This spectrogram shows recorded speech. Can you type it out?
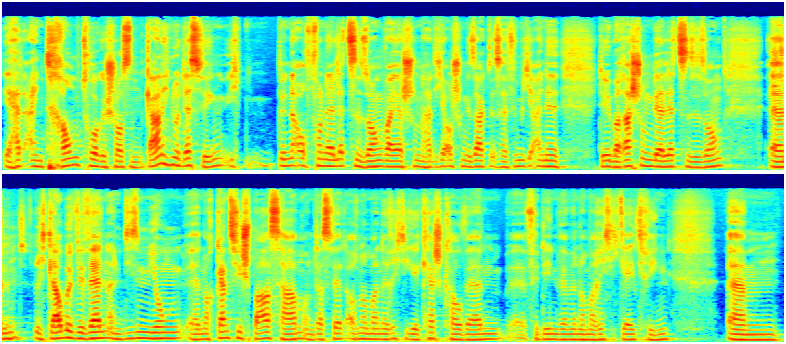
er hat ein Traumtor geschossen. Gar nicht nur deswegen. Ich bin auch von der letzten Saison, war ja schon, hatte ich auch schon gesagt, ist er für mich eine der Überraschungen der letzten Saison. Ähm, ich glaube, wir werden an diesem Jungen äh, noch ganz viel Spaß haben und das wird auch nochmal eine richtige Cash-Cow werden. Äh, für den werden wir nochmal richtig Geld kriegen. Ähm,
